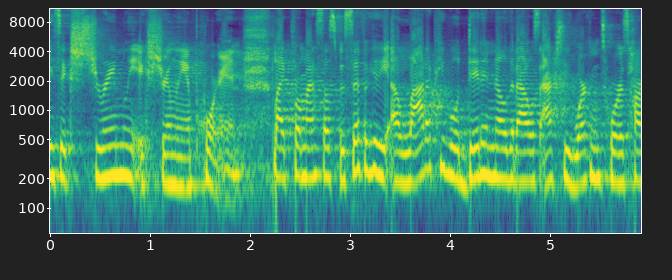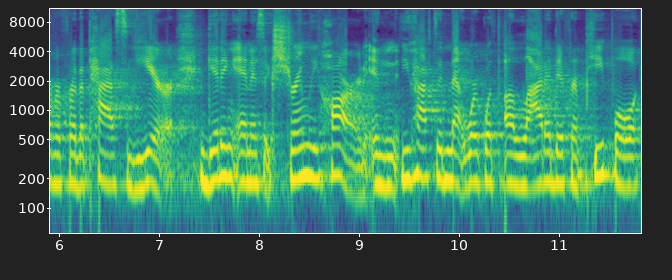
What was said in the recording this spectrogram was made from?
is extremely, extremely important. Like for myself specifically, a lot of people didn't know that I was actually working towards Harvard for the past year. Getting in is extremely hard, and you have to network with a lot of different people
